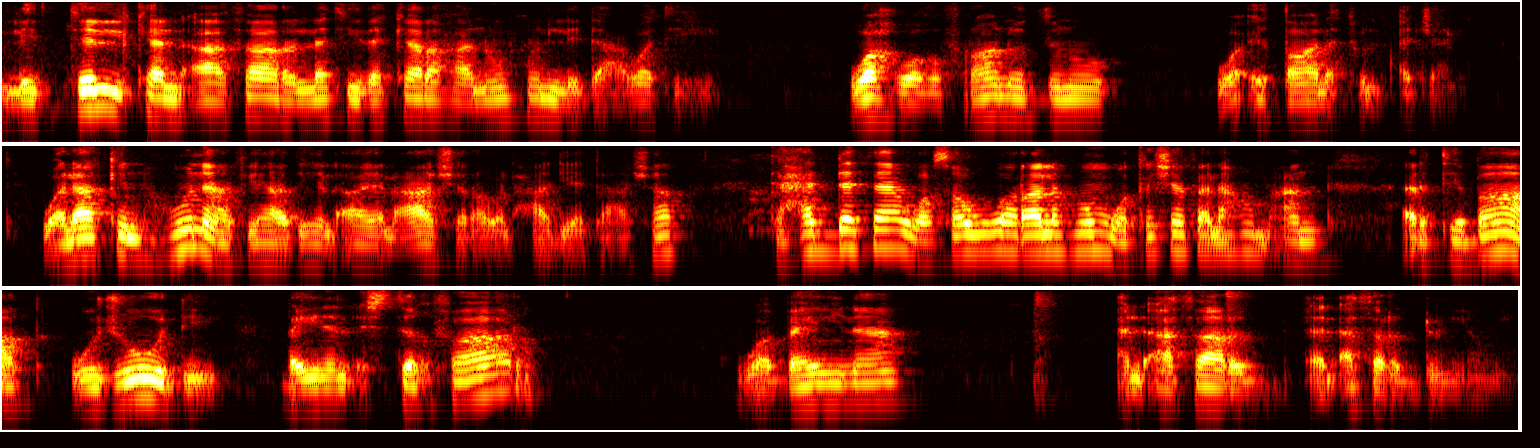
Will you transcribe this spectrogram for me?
لتلك الآثار التي ذكرها نوح لدعوته. وهو غفران الذنوب وإطالة الأجل. ولكن هنا في هذه الآية العاشرة والحادية عشر تحدث وصور لهم وكشف لهم عن ارتباط وجودي بين الاستغفار وبين الآثار الأثر الدنيوي.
